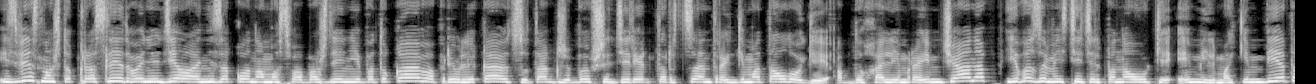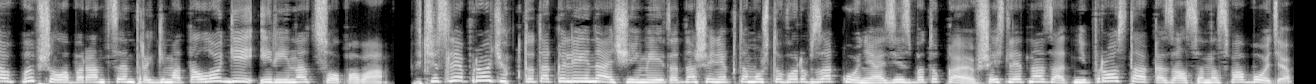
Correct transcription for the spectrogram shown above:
Известно, что к расследованию дела о незаконном освобождении Батукаева привлекаются также бывший директор Центра гематологии Абдухалим Раимджанов, его заместитель по науке Эмиль Макимбетов, бывший лаборант Центра гематологии Ирина Цопова. В числе прочих, кто так или иначе имеет отношение к тому, что вор в законе Азиз Батукаев 6 лет назад не просто оказался на свободе,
